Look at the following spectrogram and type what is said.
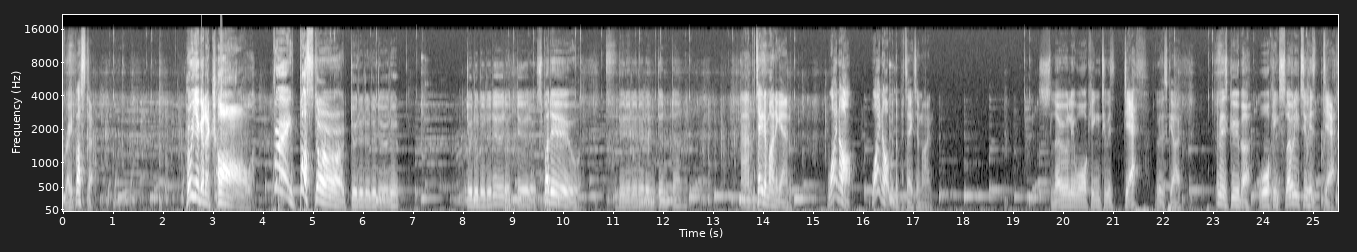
Grave buster. Who you gonna call? Grave Buster! Do do do. Do do do do do do do. Do do. And potato mine again. Why not? Why not with the potato mine? Slowly walking to his death. Look at this guy. Look at this goober walking slowly to his death.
